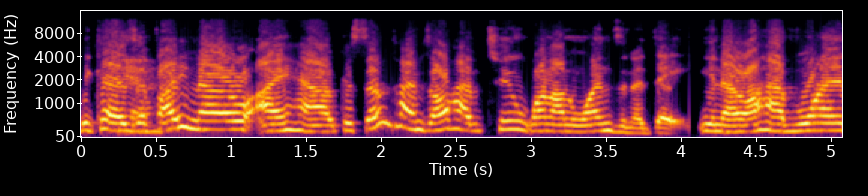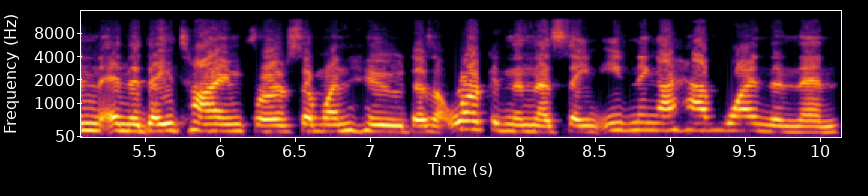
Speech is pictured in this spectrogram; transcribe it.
Because yeah. if I know I have, because sometimes I'll have two one on ones in a day. You know, I'll have one in the daytime for someone who doesn't work, and then that same evening I have one, and then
